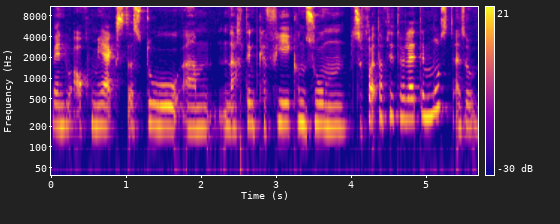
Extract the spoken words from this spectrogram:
wenn du auch merkst, dass du ähm, nach dem Kaffeekonsum sofort auf die Toilette musst, also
